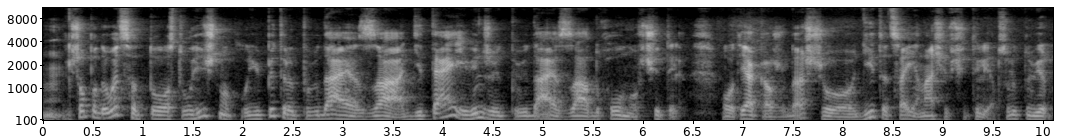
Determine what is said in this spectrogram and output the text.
Якщо подивитися, то астрологічно Юпітер відповідає за дітей, і він же відповідає за духовного вчителя. От я кажу, да, що діти це є наші вчителі, абсолютно вірно.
